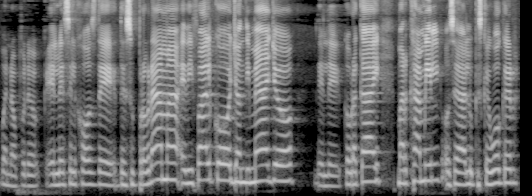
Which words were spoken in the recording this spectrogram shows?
bueno, pero él es el host de, de su programa. Eddie Falco, John DiMaggio, del de Cobra Kai, Mark Hamill, o sea, Luke Skywalker,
